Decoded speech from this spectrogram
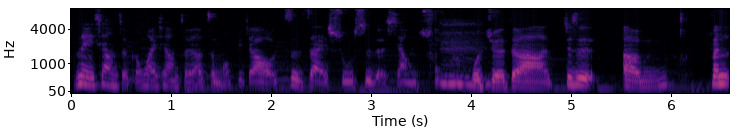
内向者跟外向者要怎么比较自在舒适的相处？我觉得啊，就是嗯。分，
